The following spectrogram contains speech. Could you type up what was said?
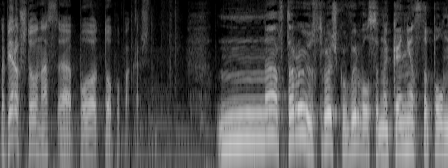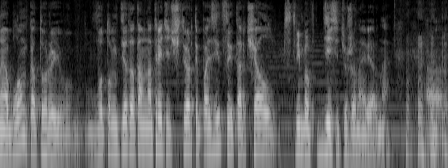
Во-первых, что у нас э, по топу пока что? На вторую строчку вырвался наконец-то полный облом, который вот он где-то там на третьей-четвертой позиции торчал стримов 10 уже, наверное. А,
